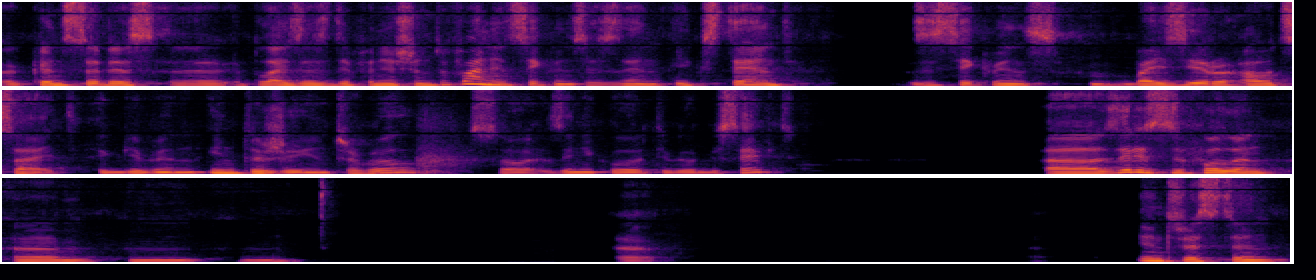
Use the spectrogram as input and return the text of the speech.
uh, consider, uh, apply this definition to finite sequences, then extend the sequence by zero outside a given integer interval, so the inequality will be saved. Uh, there is the following um, mm, uh, interesting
